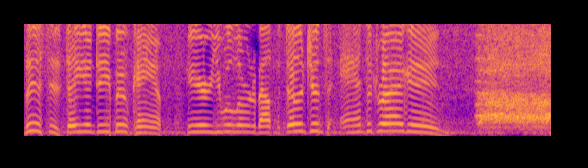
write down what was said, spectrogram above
This is D&D Boot Camp. Here you will learn about the Dungeons and the Dragons.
